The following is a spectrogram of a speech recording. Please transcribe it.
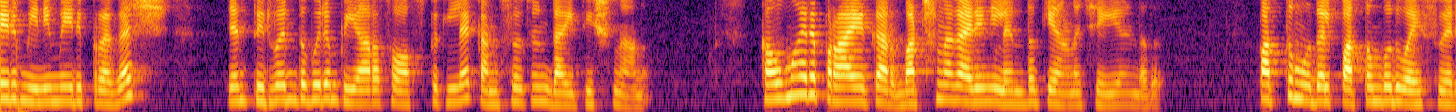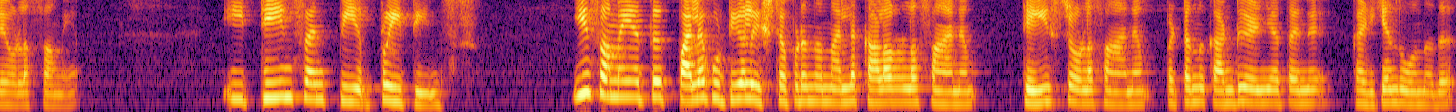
പേര് മിനിമേരി പ്രകാശ്. ഞാൻ തിരുവനന്തപുരം പി ആർ എസ് ഹോസ്പിറ്റലിലെ കൺസൾട്ടന്റ് ഡയറ്റീഷ്യനാണ്. കൗമാരപ്രായക്കാർ ഭക്ഷണ കാര്യങ്ങളിൽ എന്തൊക്കെയാണ് ചെയ്യേണ്ടത്? പത്ത് മുതൽ പത്തൊമ്പത് വയസ്സ് വരെയുള്ള സമയം. ഈ ടീൻസ് ആൻഡ് പ്രീ ടീൻസ് ഈ സമയത്ത് പല കുട്ടികൾ ഇഷ്ടപ്പെടുന്ന നല്ല കളറുള്ള സാധനം ടേസ്റ്റ് ഉള്ള സാധനം പെട്ടെന്ന് കണ്ടു കഴിഞ്ഞാൽ തന്നെ കഴിക്കാൻ തോന്നുന്നത്.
